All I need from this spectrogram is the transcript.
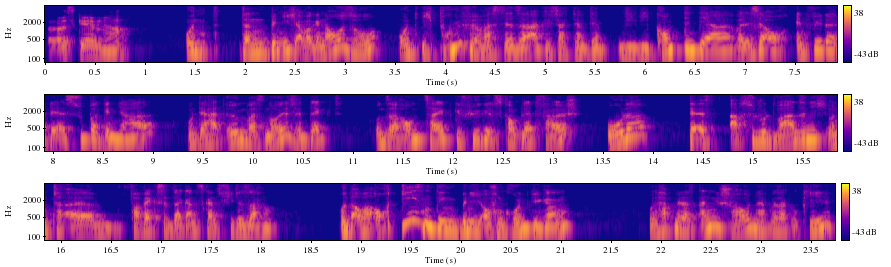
Soll es geben, ja. Und dann bin ich aber genauso und ich prüfe, was der sagt. Ich sage, der, der, wie, wie kommt denn der? Weil ist ja auch entweder der ist super genial und der hat irgendwas Neues entdeckt. Unser Raumzeitgefüge ist komplett falsch. Oder der ist absolut wahnsinnig und äh, verwechselt da ganz, ganz viele Sachen. Und aber auch diesen Ding bin ich auf den Grund gegangen und habe mir das angeschaut und habe gesagt, okay,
